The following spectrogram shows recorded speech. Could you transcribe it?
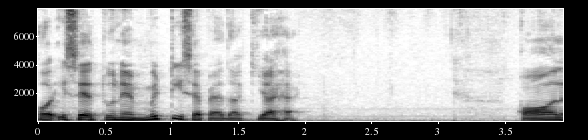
اور اسے تو نے مٹی سے پیدا کیا ہے۔ قال،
